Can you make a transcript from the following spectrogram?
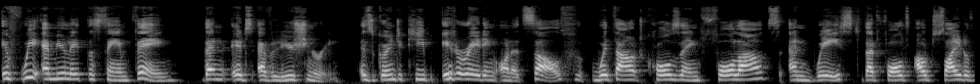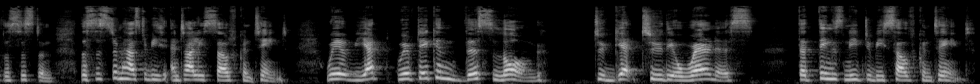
if we emulate the same thing, then it's evolutionary. It's going to keep iterating on itself without causing fallouts and waste that falls outside of the system. The system has to be entirely self-contained. We have yet, we have taken this long to get to the awareness that things need to be self-contained.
